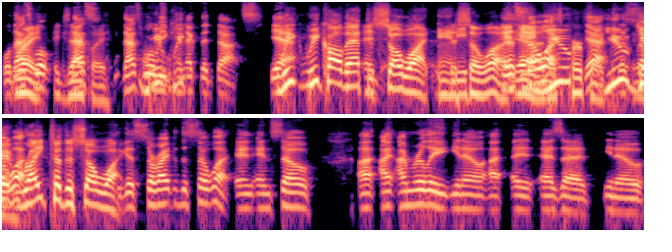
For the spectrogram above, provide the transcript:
Well, that's right, what exactly. That's, that's where we, we connect the dots. Yeah, we, we call that the so what, Andy. The so what? The yeah, so what? You, yeah, you so get what. right to the so what. You get so right to the so what, and and so uh, I, I'm really, you know, I, I, as a you know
